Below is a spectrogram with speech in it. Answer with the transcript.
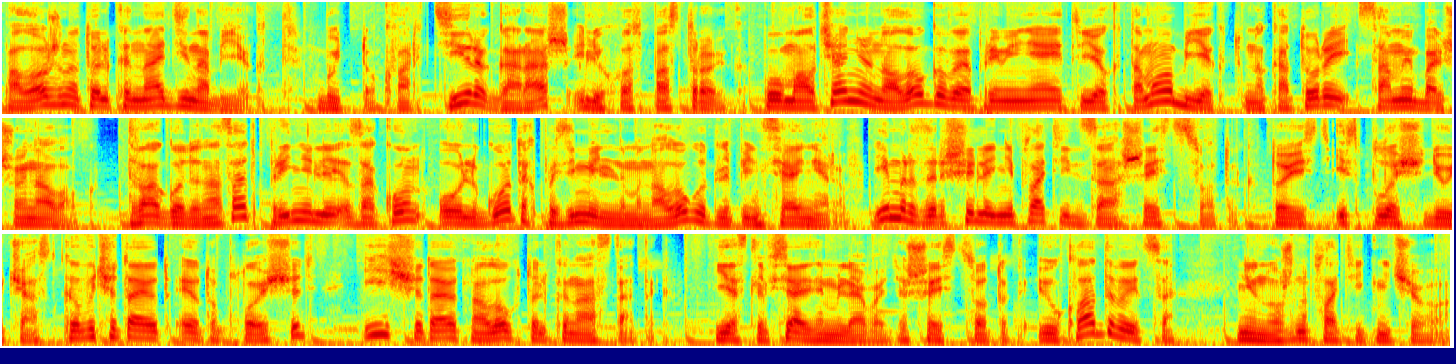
положена только на один объект, будь то квартира, гараж или хозпостройка. По умолчанию налоговая применяет ее к тому объекту, на который самый большой налог. Два года назад приняли закон о льготах по земельному налогу для пенсионеров. Им разрешили не платить за 6 соток, то есть из площади участка вычитают эту площадь и считают налог только на остаток. Если вся земля в эти 6 соток и укладывается, не нужно платить ничего.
